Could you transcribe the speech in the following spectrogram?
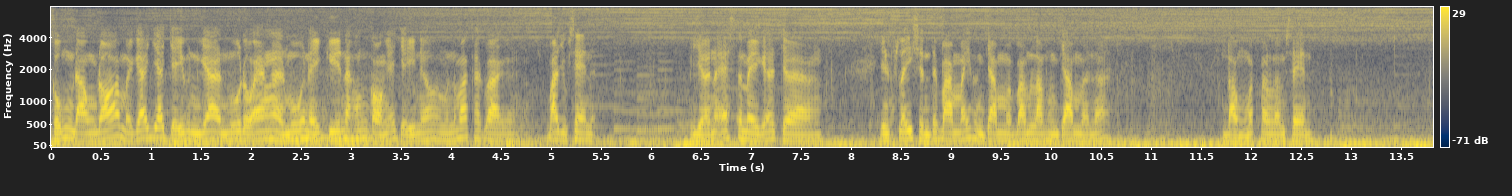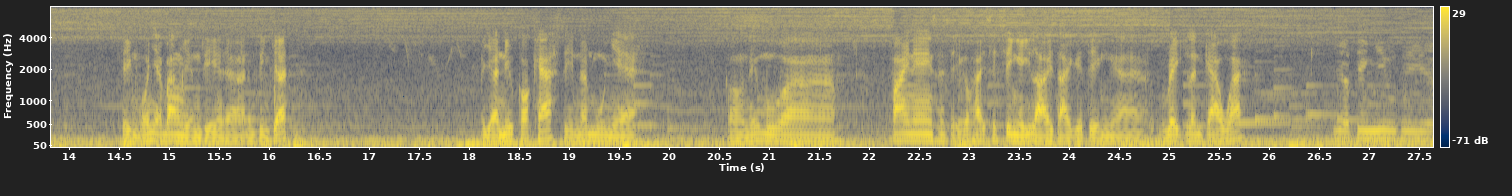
Cũng đồng đó mà cái giá trị mình ra mình mua đồ ăn mình mua cái này kia nó không còn giá trị nữa nó mất hết ba ba chục sen bây giờ nó estimate cái inflation tới ba mấy phần trăm mà 35 phần trăm mà nó đồng mất 55 sen. Tiền của nhà băng nhận tiền à, đồng tiền chết. Bây giờ nếu có khác thì nên mua nhà còn nếu mua uh, finance thì có phải sẽ suy nghĩ lại tại cái tiền uh, rate lên cao quá? Bây giờ tiền nhiều thì ờ,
